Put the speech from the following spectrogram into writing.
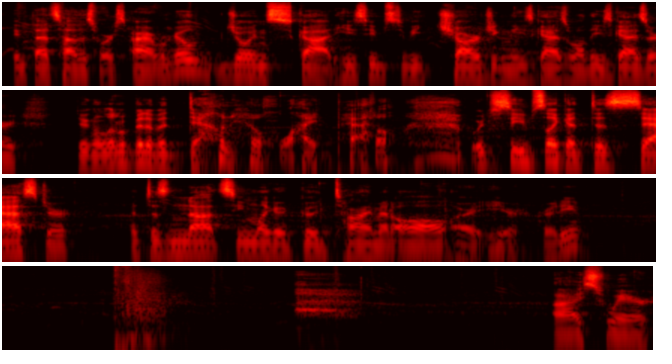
I think that's how this works. All right, we're going to join Scott. He seems to be charging these guys while these guys are doing a little bit of a downhill line battle, which seems like a disaster. That does not seem like a good time at all. All right, here. Ready? I swear.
